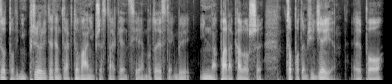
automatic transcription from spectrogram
z odpowiednim priorytetem traktowani przez tę agencję, bo to jest jakby inna para kaloszy, co potem się dzieje e, po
